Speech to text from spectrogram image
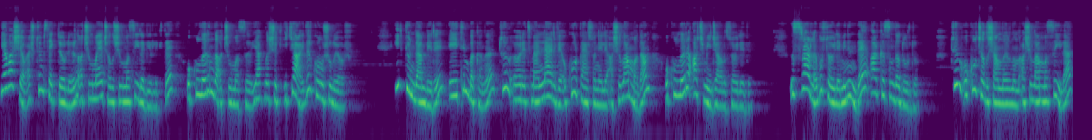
Yavaş yavaş tüm sektörlerin açılmaya çalışılmasıyla birlikte okulların da açılması yaklaşık iki aydır konuşuluyor. İlk günden beri Eğitim Bakanı tüm öğretmenler ve okul personeli aşılanmadan okulları açmayacağını söyledi. Israrla bu söyleminin de arkasında durdu. Tüm okul çalışanlarının aşılanmasıyla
